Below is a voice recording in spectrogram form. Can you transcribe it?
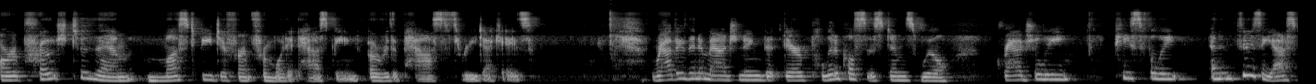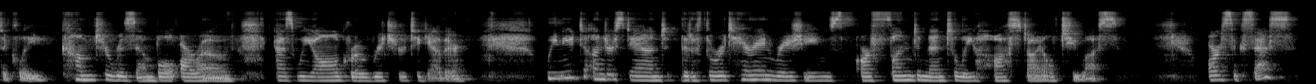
Our approach to them must be different from what it has been over the past three decades. Rather than imagining that their political systems will gradually, peacefully, and enthusiastically come to resemble our own as we all grow richer together. We need to understand that authoritarian regimes are fundamentally hostile to us. Our success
